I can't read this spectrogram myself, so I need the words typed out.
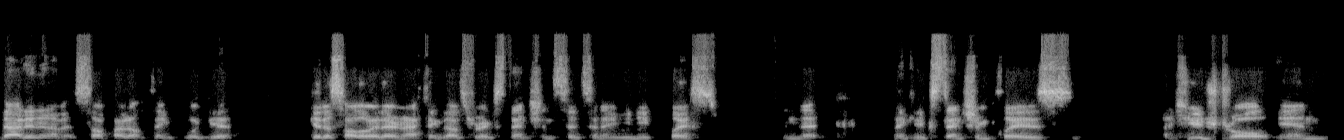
that in and of itself, I don't think will get get us all the way there. And I think that's where extension sits in a unique place. In that, I think extension plays a huge role in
